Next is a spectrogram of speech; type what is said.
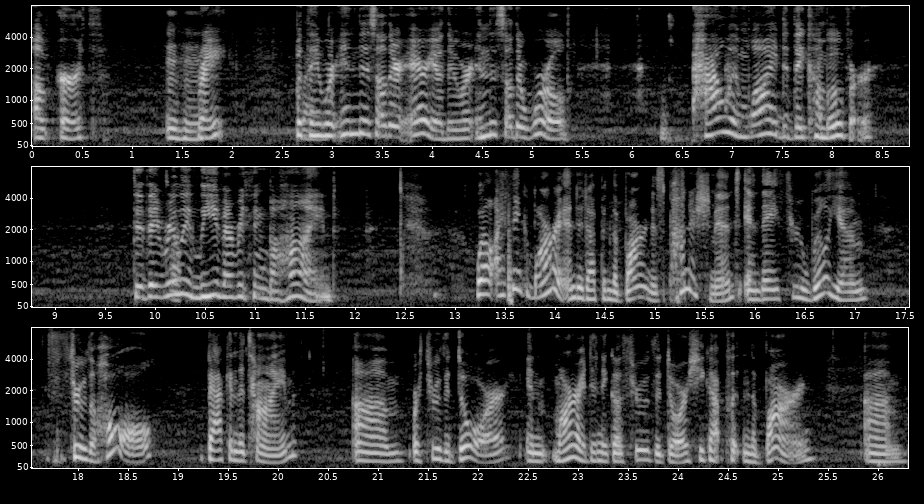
of Earth, mm-hmm. right? But right. they were in this other area, they were in this other world. How and why did they come over? Did they really leave everything behind? Well, I think Mara ended up in the barn as punishment, and they threw William through the hole back in the time um, or through the door, and Mara didn't go through the door. She got put in the barn. Um,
